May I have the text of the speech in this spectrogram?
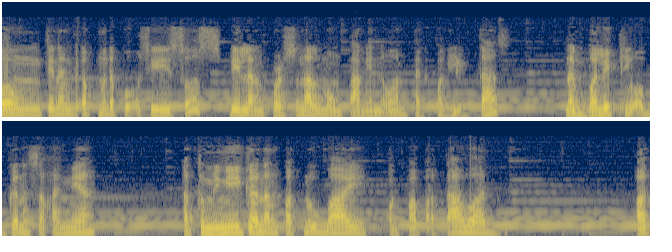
kung tinanggap mo na po si Jesus bilang personal mong Panginoon, tagapagligtas, nagbalik loob ka na sa Kanya, at tumingi ka ng patnubay, pagpapatawad, at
